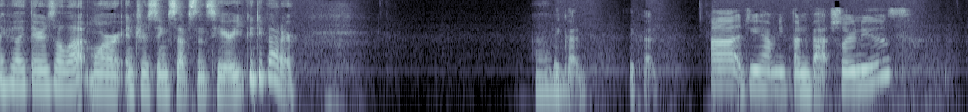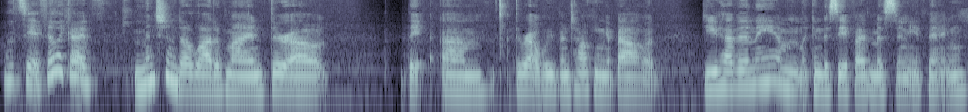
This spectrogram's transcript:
I feel like there's a lot more interesting substance here. You can do better. Um, they could. They could. Uh, do you have any fun Bachelor news? Let's see. I feel like I've mentioned a lot of mine throughout the um throughout we've been talking about. Do you have any? I'm looking to see if I've missed anything.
